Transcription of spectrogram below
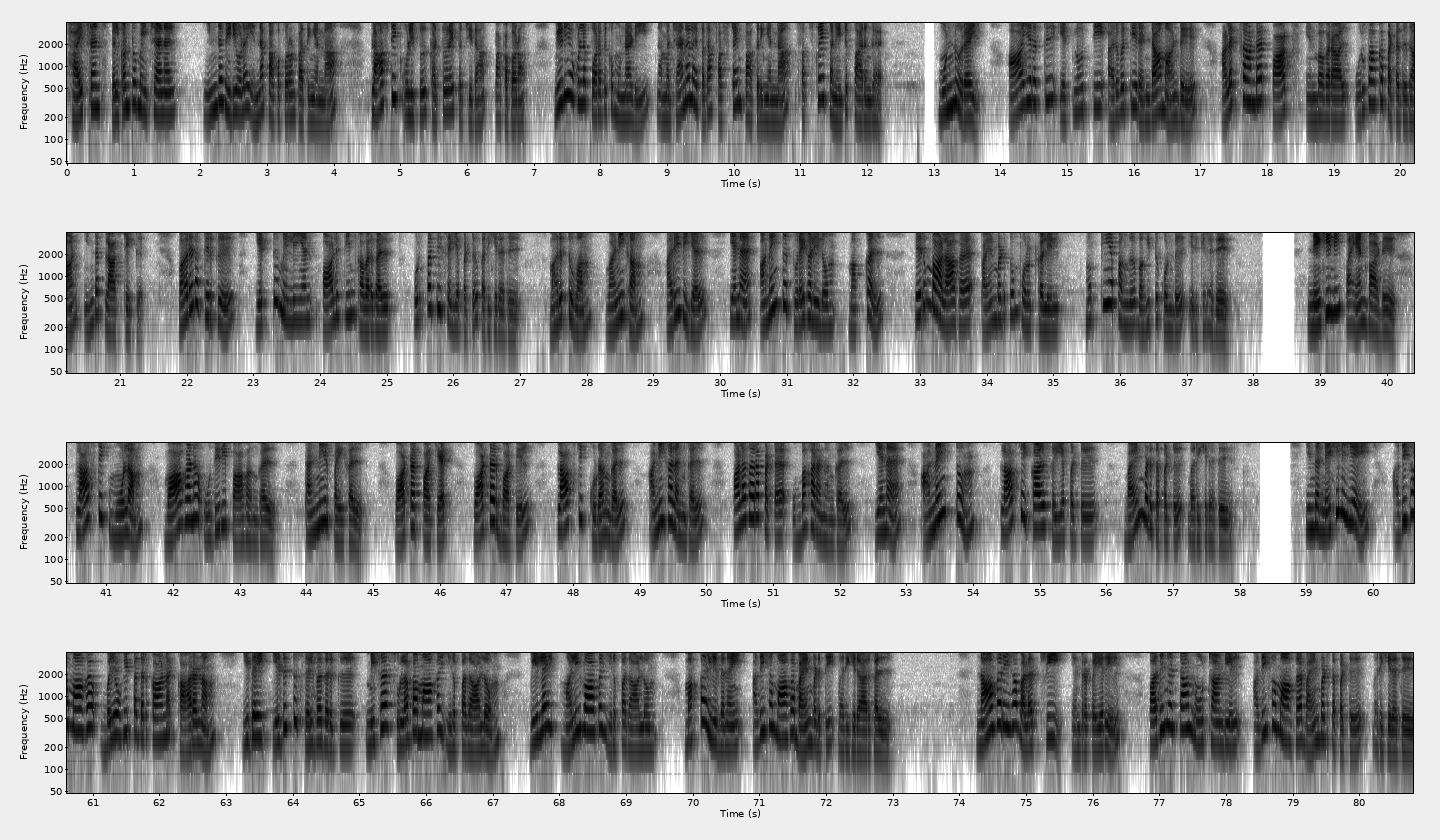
Hi friends welcome to my channel இந்த வீடியோவில் என்ன பார்க்க போகிறோம்னு பார்த்தீங்கன்னா பிளாஸ்டிக் ஒழிப்பு கட்டுரை பற்றி தான் பார்க்க போகிறோம் வீடியோக்குள்ளே போகிறதுக்கு முன்னாடி நம்ம சேனலை இப்போ தான் ஃபஸ்ட் டைம் பார்க்குறீங்கன்னா சப்ஸ்கிரைப் பண்ணிவிட்டு பாருங்கள் முன்னுரை ஆயிரத்து எட்நூற்றி அறுபத்தி ரெண்டாம் ஆண்டு அலெக்சாண்டர் பார்க்ஸ் என்பவரால் உருவாக்கப்பட்டது தான் இந்த பிளாஸ்டிக். வருடத்திற்கு எட்டு மில்லியன் பாலித்தீன் கவர்கள் உற்பத்தி செய்யப்பட்டு வருகிறது. மருத்துவம் வணிகம் அறிவியல் என அனைத்து துறைகளிலும் மக்கள் பெரும்பாலாக பயன்படுத்தும் பொருட்களில் முக்கிய பங்கு வகித்து கொண்டு இருக்கிறது. நெகிழி பயன்பாடு. பிளாஸ்டிக் மூலம் வாகன உதிரி பாகங்கள் தண்ணீர் பைகள் water packet water bottle plastic குடங்கள் அணிகலன்கள் பலதரப்பட்ட உபகரணங்கள் என அனைத்தும் பிளாஸ்டிக்கால் செய்யப்பட்டு பயன்படுத்தப்பட்டு வருகிறது. இந்த நெகிழியை அதிகமாக உபயோகிப்பதற்கான காரணம் இதை எடுத்து செல்வதற்கு மிக சுலபமாக இருப்பதாலும் விலை மலிவாக இருப்பதாலும் மக்கள் இதனை அதிகமாக பயன்படுத்தி வருகிறார்கள். நாகரிக வளர்ச்சி என்ற பெயரில் பதினெட்டாம் நூற்றாண்டில் அதிகமாக பயன்படுத்தப்பட்டு வருகிறது.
